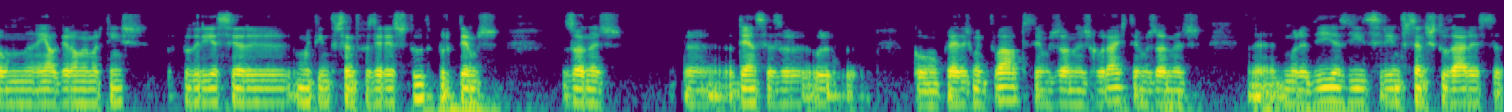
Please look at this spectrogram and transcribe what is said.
como em Algueirão e Martins, poderia ser eh, muito interessante fazer esse estudo, porque temos zonas uh, densas, com prédios muito altos, temos zonas rurais, temos zonas uh, de moradias e seria interessante estudar esse,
